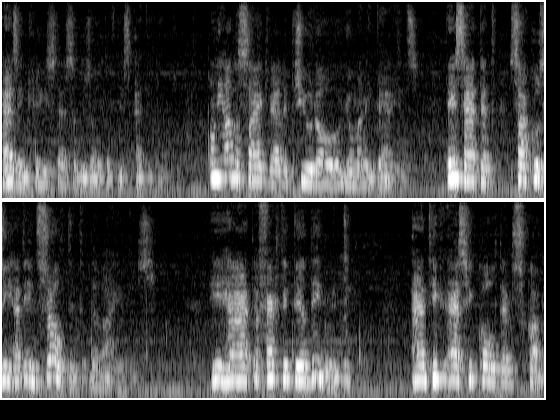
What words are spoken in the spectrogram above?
has increased as a result of this attitude. On the other side were the pseudo-humanitarians. They said that Sarkozy had insulted the rioters. He had affected their dignity, and he, as he called them, scum.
